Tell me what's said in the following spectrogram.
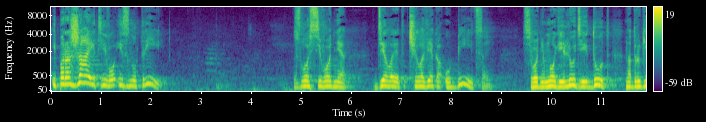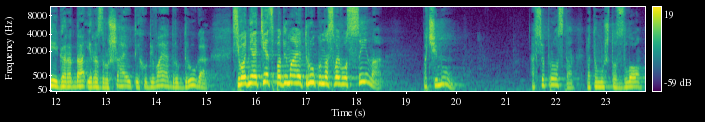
и поражает его изнутри. Злость сегодня делает человека убийцей. Сегодня многие люди идут на другие города и разрушают их, убивая друг друга. Сегодня отец поднимает руку на своего сына. Почему? А все просто, потому что зло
